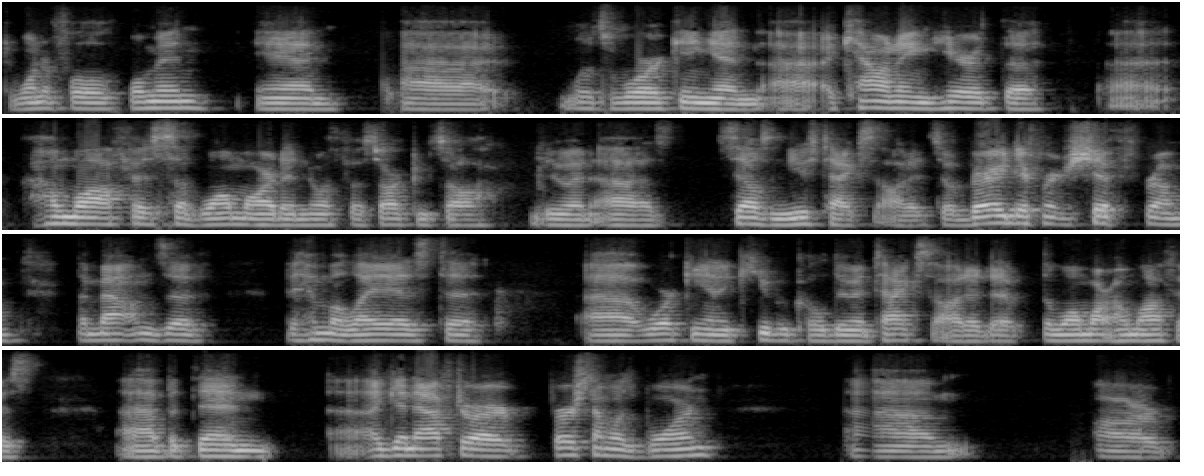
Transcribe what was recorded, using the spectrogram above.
to a wonderful woman and uh, was working in uh, accounting here at the uh, home office of Walmart in Northwest Arkansas doing uh, sales and use tax audit. So very different shift from the mountains of the Himalayas to uh, working in a cubicle doing tax audit at the Walmart home office. But then again, after our first son was born, um, our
